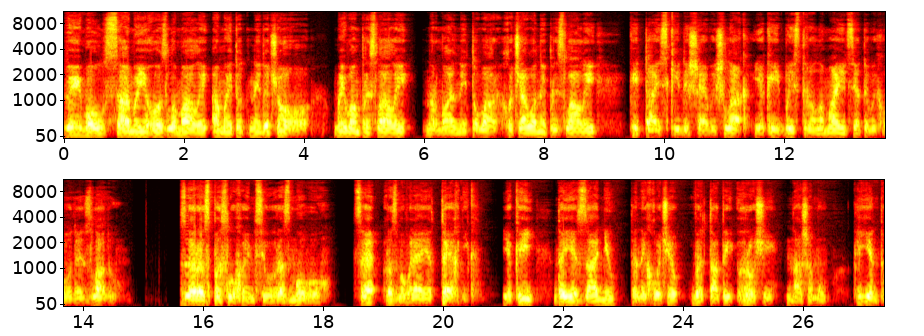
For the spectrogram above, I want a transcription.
Ви, мов, саме його зламали, а ми тут не до чого. Ми вам прислали нормальний товар, хоча вони прислали китайський дешевий шлак, який бистро ламається та виходить з ладу. Зараз послухаємо цю розмову. Це розмовляє технік, який дає задню та не хоче вертати гроші нашому клієнту.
